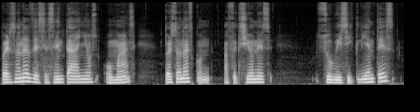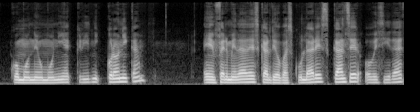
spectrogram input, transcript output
Personas de 60 años o más, personas con afecciones subicilientes como neumonía crónica, enfermedades cardiovasculares, cáncer, obesidad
